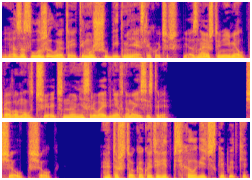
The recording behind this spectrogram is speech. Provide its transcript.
Я заслужил это, и ты можешь убить меня, если хочешь. Я знаю, что не имел права молчать, но не срывай гнев на моей сестре. Щелк, щелк. Это что, какой-то вид психологической пытки?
